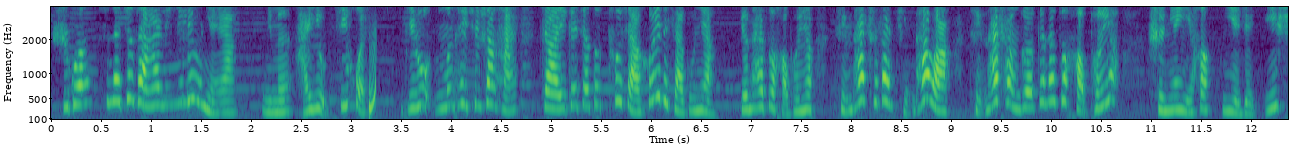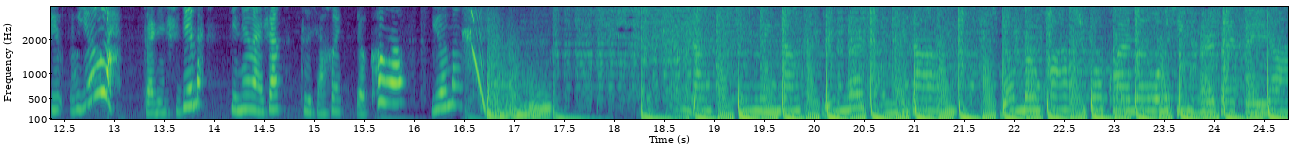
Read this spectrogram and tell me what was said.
时光现在就在二零一六年呀，你们还有机会。比如你们可以去上海找一个叫做兔小慧的小姑娘，跟她做好朋友，请她吃饭，请她玩，请她唱歌，跟她做好朋友。十年以后你也就衣食无忧了。抓紧时间吧，今天晚上兔小慧有空哦，约吗？铃，儿响叮当，我们花儿多快乐，我们心儿在飞扬。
